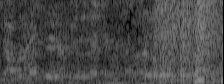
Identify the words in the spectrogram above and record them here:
Shall I?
